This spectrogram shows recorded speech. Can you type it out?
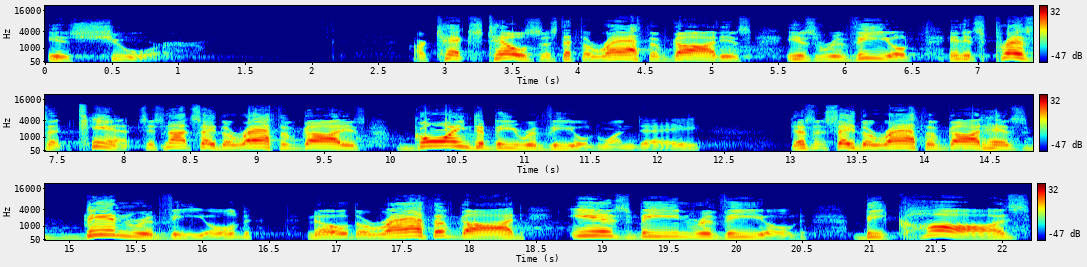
is sure. Our text tells us that the wrath of God is, is revealed in its present tense. It's not say the wrath of God is going to be revealed one day. It doesn't say the wrath of God has been revealed. No, the wrath of God is being revealed because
